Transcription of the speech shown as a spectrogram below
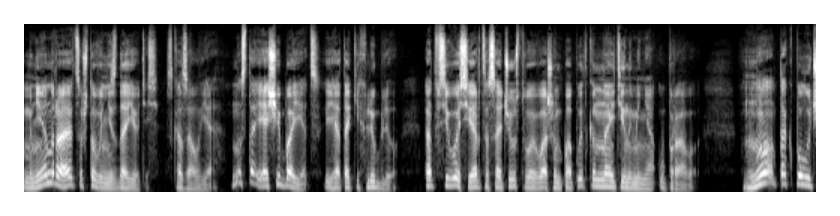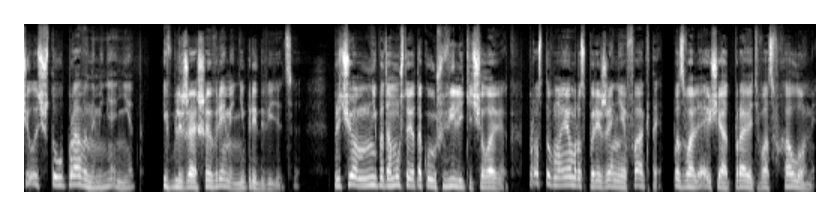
«Мне нравится, что вы не сдаетесь», — сказал я. «Настоящий боец, я таких люблю. От всего сердца сочувствую вашим попыткам найти на меня управу. Но так получилось, что управы на меня нет и в ближайшее время не предвидится. Причем не потому, что я такой уж великий человек, просто в моем распоряжении факты, позволяющие отправить вас в Холоме.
